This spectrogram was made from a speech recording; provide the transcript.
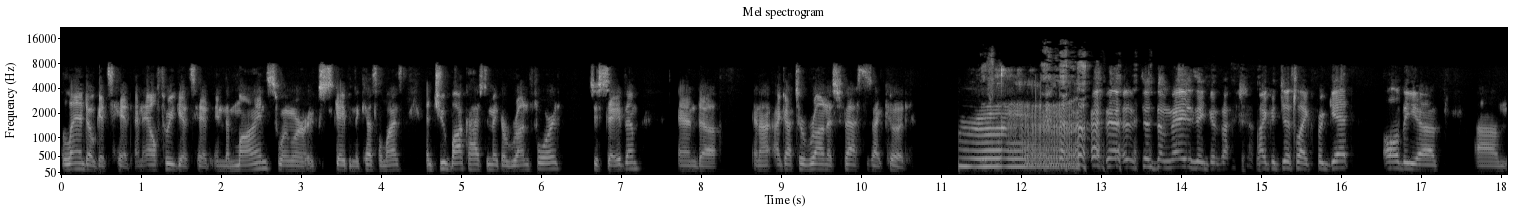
Lando gets hit and L three gets hit in the mines when we're escaping the Kessel mines, and Chewbacca has to make a run for it to save them, and uh, and I, I got to run as fast as I could. It's just amazing because I, I could just like forget all the. Uh, um,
